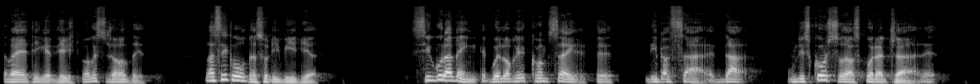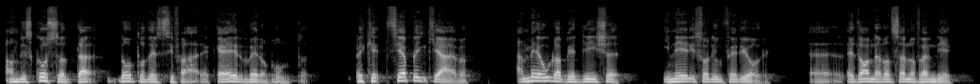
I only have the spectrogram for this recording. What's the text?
tra etica e diritto, ma questo già l'ho detto. La seconda sono i media. Sicuramente quello che consente di passare da un discorso da scoraggiare a un discorso da non potersi fare, che è il vero punto. Perché sia ben chiaro, a me uno che dice i neri sono inferiori, eh, le donne non sanno fare niente,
